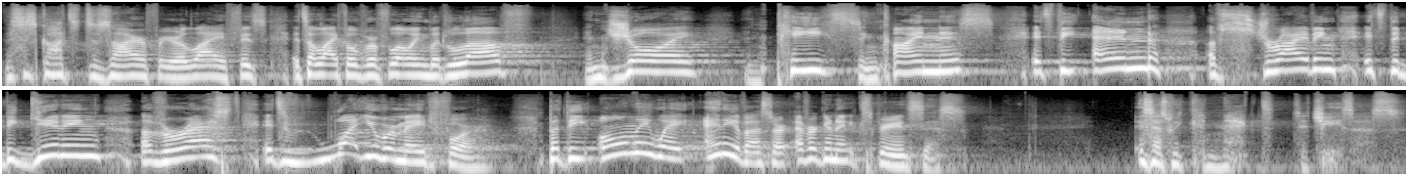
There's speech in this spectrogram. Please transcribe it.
This is God's desire for your life. It's, it's a life overflowing with love and joy and peace and kindness. It's the end of striving, it's the beginning of rest. It's what you were made for. But the only way any of us are ever going to experience this is as we connect to Jesus.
